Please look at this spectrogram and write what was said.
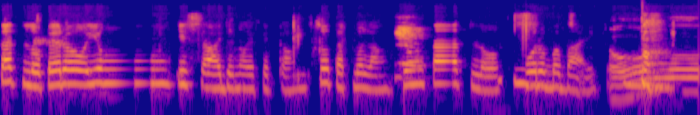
tatlo, pero yung isa, I don't know if it counts. So, tatlo lang. Yung tatlo, puro babae. Oh.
